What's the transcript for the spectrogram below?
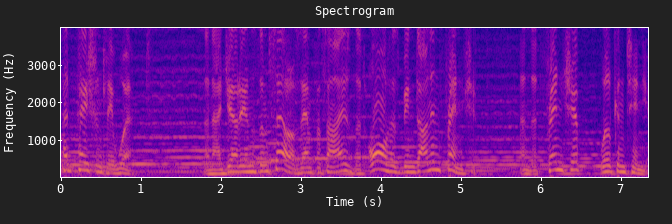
had patiently worked. The Nigerians themselves emphasized that all has been done in friendship and that friendship will continue.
